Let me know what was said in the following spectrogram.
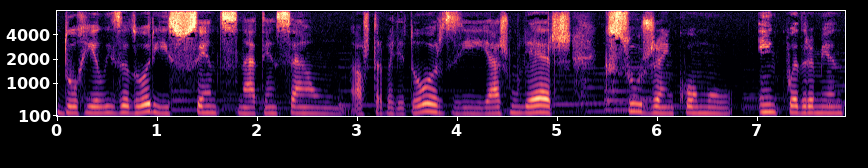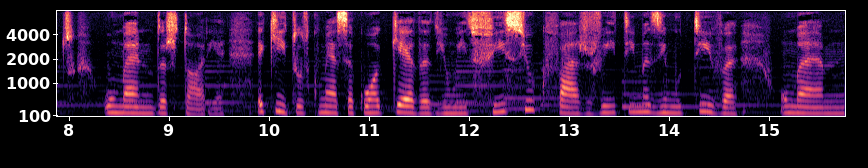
do realizador e isso sente-se na atenção aos trabalhadores e às mulheres que surgem como enquadramento humano da história. Aqui tudo começa com a queda de um edifício que faz vítimas e motiva uma hum,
